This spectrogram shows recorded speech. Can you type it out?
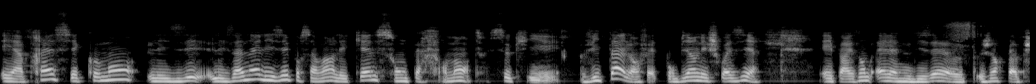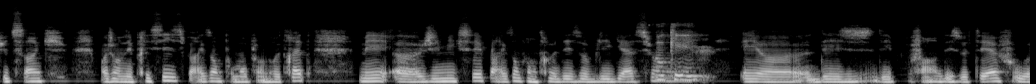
Et après c'est comment les les analyser pour savoir lesquelles sont performantes ce qui est vital en fait pour bien les choisir. Et par exemple elle elle nous disait euh, genre pas plus de 5 moi j'en ai précise par exemple pour mon plan de retraite. Mais euh, j'ai mixé par exemple entre des obligations et des des enfin des ETF ou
